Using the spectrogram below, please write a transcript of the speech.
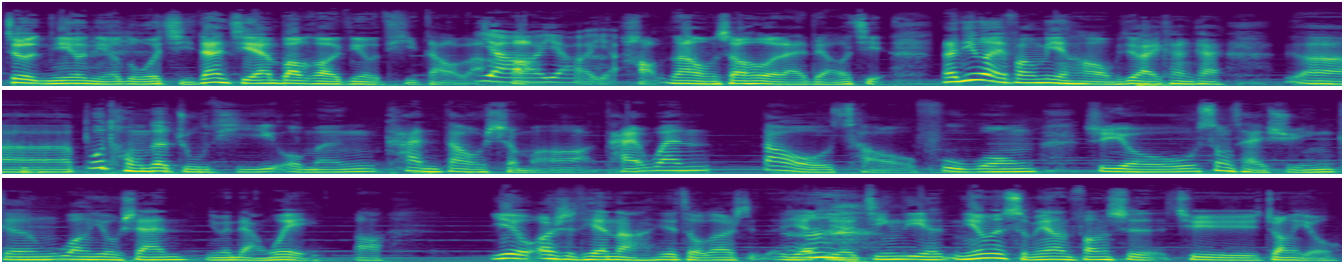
就你有你的逻辑，但结案报告已经有提到了。有有有。好，那我们稍后来了解。那另外一方面哈，我们就来看看，呃，不同的主题，我们看到什么啊？台湾稻草富翁是由宋彩寻跟望佑山你们两位啊，也有二十天呐，也走了二十，也 也经历。你用什么样的方式去壮游？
